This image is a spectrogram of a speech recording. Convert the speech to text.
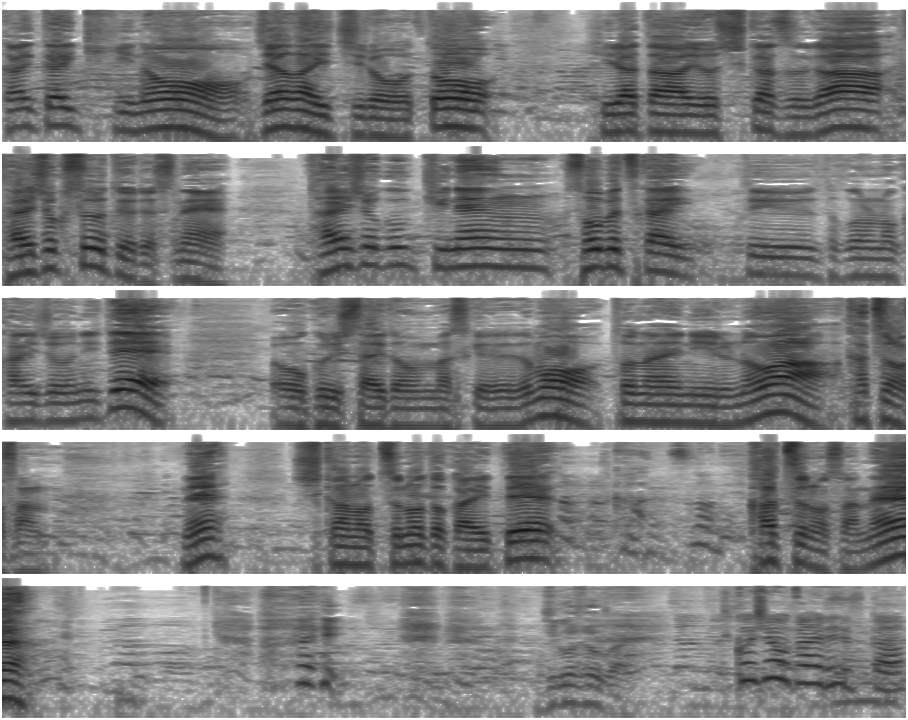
開会危機のジャガ一郎と平田義和が退職するというですね、退職記念送別会っていうところの会場にてお送りしたいと思いますけれども、隣にいるのは勝野さん。ね。鹿の角と書いて、勝野さんね。はい。自己紹介。自己紹介ですか？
